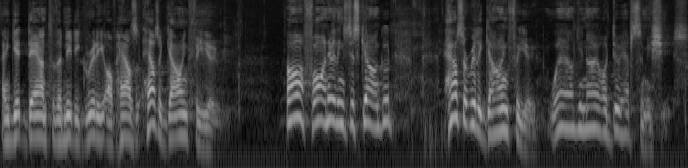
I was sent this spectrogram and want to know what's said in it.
and get down to the nitty gritty of how's, how's it going for you? Oh, fine, everything's just going good. How's it really going for you? Well, you know, I do have some issues.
